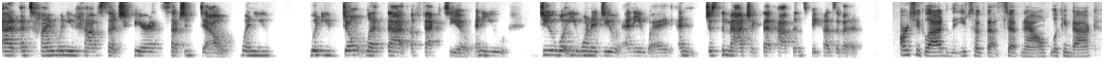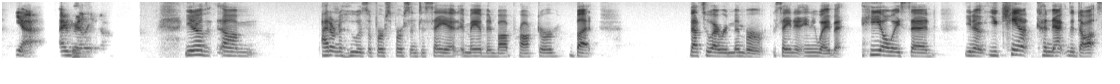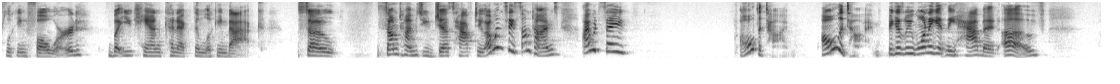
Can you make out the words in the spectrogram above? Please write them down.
at a time when you have such fear and such doubt when you when you don't let that affect you and you do what you want to do anyway and just the magic that happens because of it. Aren't you glad that you took that step now looking back? Yeah, I really am. You know, um, I don't know who was the first person to say it. It may have been Bob Proctor, but that's who I remember saying it anyway. But he always said, you know, you can't connect the dots looking forward, but you can connect them looking back. So sometimes you just have to, I wouldn't say sometimes, I would say all the time, all the time, because we want to get in the habit of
